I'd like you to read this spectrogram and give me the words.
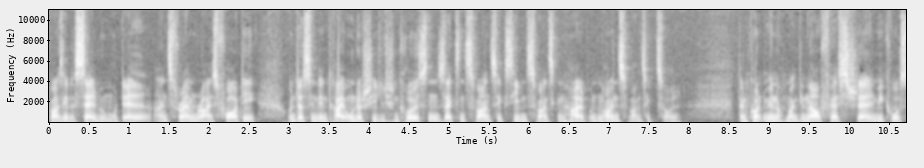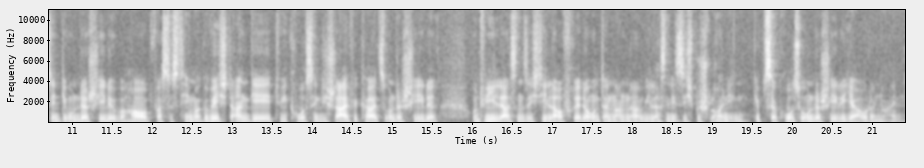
quasi dasselbe Modell, ein SRAM Rise 40 und das in den drei unterschiedlichen Größen, 26, 27,5 und 29 Zoll. Dann konnten wir nochmal genau feststellen, wie groß sind die Unterschiede überhaupt, was das Thema Gewicht angeht, wie groß sind die Steifigkeitsunterschiede und wie lassen sich die Laufräder untereinander, wie lassen die sich beschleunigen. Gibt es da große Unterschiede, ja oder nein?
